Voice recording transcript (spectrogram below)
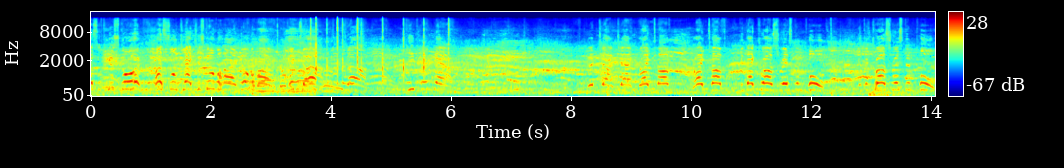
Hustle to your score. Hustle, Jack. Just go behind. Go behind. Good job. Good job. Keep him down. Good job, Jack. Right tough. Right tough. Get that cross wrist and pull. Get the cross wrist and pull.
